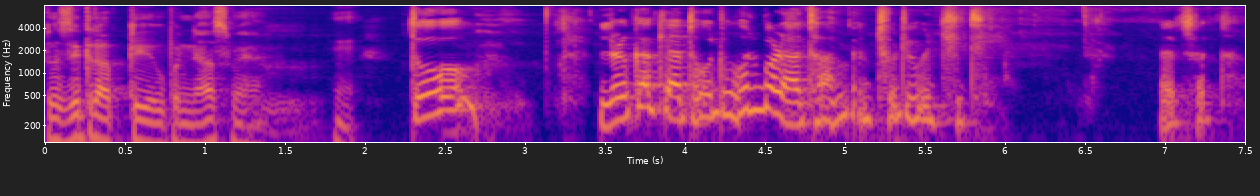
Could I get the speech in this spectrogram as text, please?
तो ज़िक्र आपके उपन्यास में है। हम्म, तो लड़का क्या था? वो तो बहुत बड़ा था मैं छोटी बच्ची थी। ऐसा था।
